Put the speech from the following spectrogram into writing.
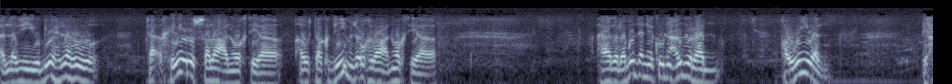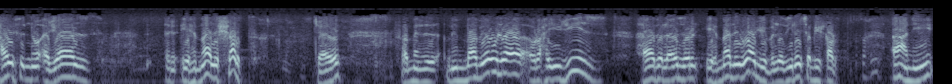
الذي يبيح له تأخير الصلاة عن وقتها أو تقديم الأخرى عن وقتها هذا لابد أن يكون عذرا قويا بحيث أنه أجاز إهمال الشرط. شايف؟ فمن من باب أولى راح يجيز هذا العذر إهمال الواجب الذي ليس بشرط. صحيح. أعني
